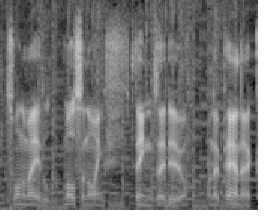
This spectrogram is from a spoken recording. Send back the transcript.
It's one of my most annoying things I do. When I panic,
